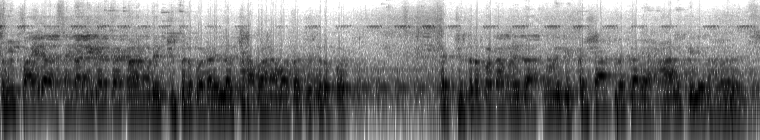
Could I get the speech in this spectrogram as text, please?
तुम्ही पाहिलं असेल अलीकडच्या काळामध्ये चित्रपट आलेला छाबा नावाचा चित्रपट. त्या चित्रपटामध्ये दाखवलं की कशा प्रकारे हाल केले महाराजांचे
